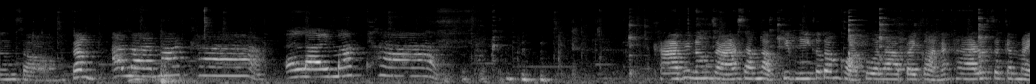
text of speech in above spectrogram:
h นึ่งสองสามอร่อยมากค่ะ อร่อยมากค่ะ ค่ะพี่น้องจ๋าสำหรับคลิปนี้ก็ต้องขอตัวลาไปก่อนนะคะ แล้วเจอกันใหม่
